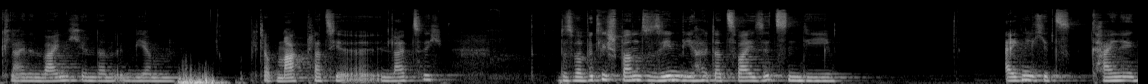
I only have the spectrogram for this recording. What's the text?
kleinen Weinchen dann irgendwie am, ich glaube, Marktplatz hier in Leipzig. Und das war wirklich spannend zu sehen, wie halt da zwei sitzen, die eigentlich jetzt keine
